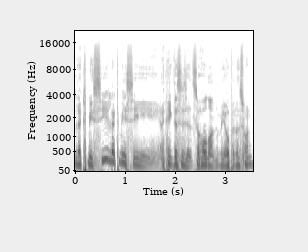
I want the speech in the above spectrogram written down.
Let me see, let me see. I think this is it. So hold on, let me open this one.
